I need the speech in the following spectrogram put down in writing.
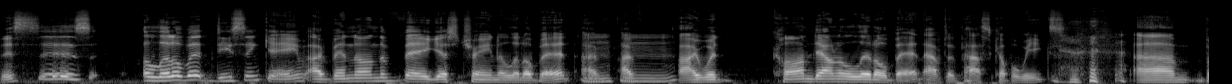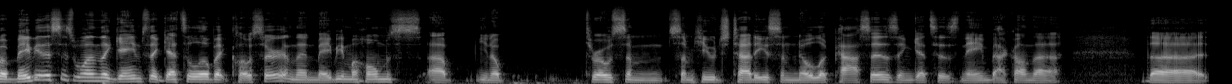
This is a little bit decent game. I've been on the Vegas train a little bit. I've I've I would calm down a little bit after the past couple weeks. um, but maybe this is one of the games that gets a little bit closer, and then maybe Mahomes, uh, you know, throws some some huge tutties, some no look passes, and gets his name back on the the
